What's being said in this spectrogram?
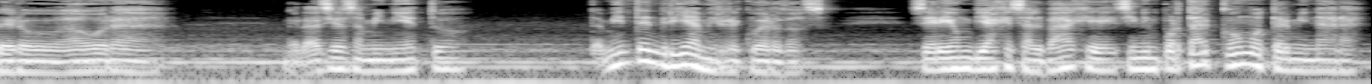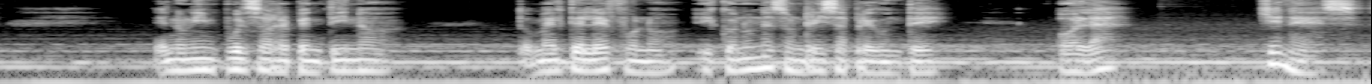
Pero ahora, gracias a mi nieto, también tendría mis recuerdos. Sería un viaje salvaje, sin importar cómo terminara. En un impulso repentino, tomé el teléfono y con una sonrisa pregunté, ¿Hola? ¿Quién es?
